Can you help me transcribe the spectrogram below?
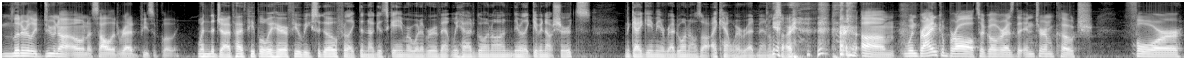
literally do not own a solid red piece of clothing. when the Jive Hive people were here a few weeks ago for like the Nuggets game or whatever event we had going on, they were like giving out shirts. The guy gave me a red one. I was all, I can't wear red, man. I'm sorry. um, when Brian Cabral took over as the interim coach for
